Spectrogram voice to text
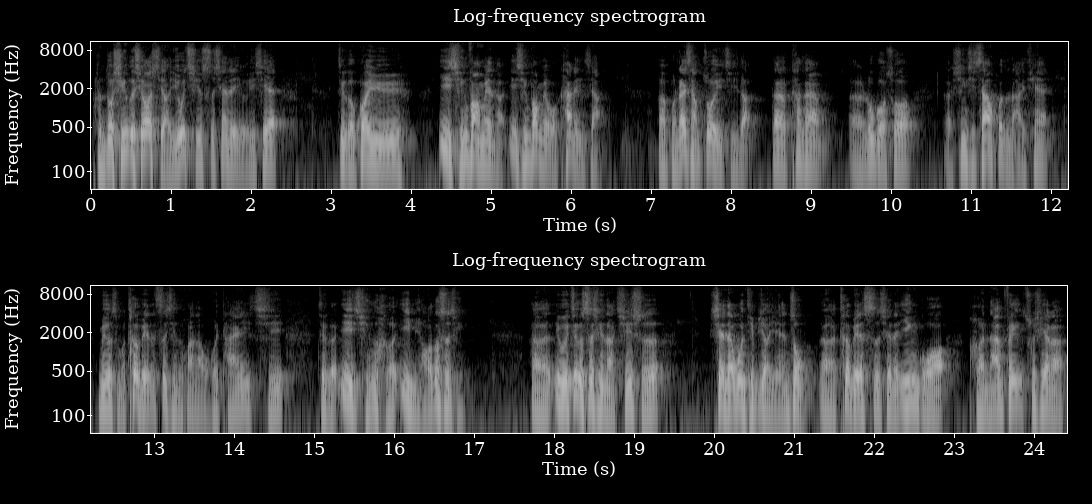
很多新的消息啊，尤其是现在有一些这个关于疫情方面的，疫情方面我看了一下，呃，本来想做一集的，但看看呃，如果说呃星期三或者哪一天没有什么特别的事情的话呢，我会谈一期这个疫情和疫苗的事情。呃，因为这个事情呢，其实现在问题比较严重，呃，特别是现在英国和南非出现了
